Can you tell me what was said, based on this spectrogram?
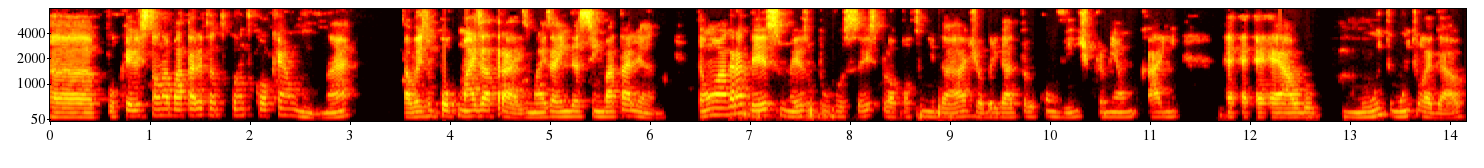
uh, porque eles estão na batalha tanto quanto qualquer um, né? Talvez um pouco mais atrás, mas ainda assim batalhando. Então eu agradeço mesmo por vocês, pela oportunidade, obrigado pelo convite, para mim é um carinho, é, é, é, algo muito, muito legal.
